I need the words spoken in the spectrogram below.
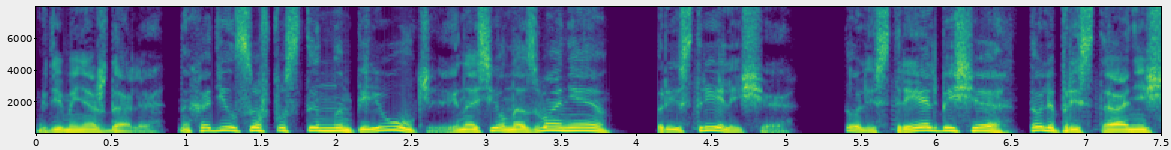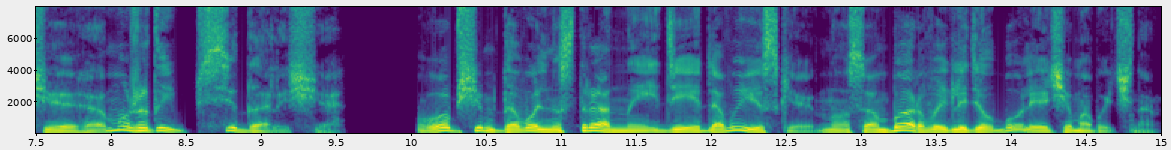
где меня ждали, находился в пустынном переулке и носил название «Пристрелище». То ли стрельбище, то ли пристанище, а может и седалище. В общем, довольно странная идея для вывески, но сам бар выглядел более чем обычно.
